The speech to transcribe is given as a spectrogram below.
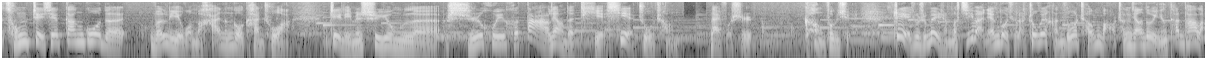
从这些干锅的纹理，我们还能够看出啊，这里面是用了石灰和大量的铁屑铸成，耐腐蚀。抗风雪，这也就是为什么几百年过去了，周围很多城堡、城墙都已经坍塌了。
